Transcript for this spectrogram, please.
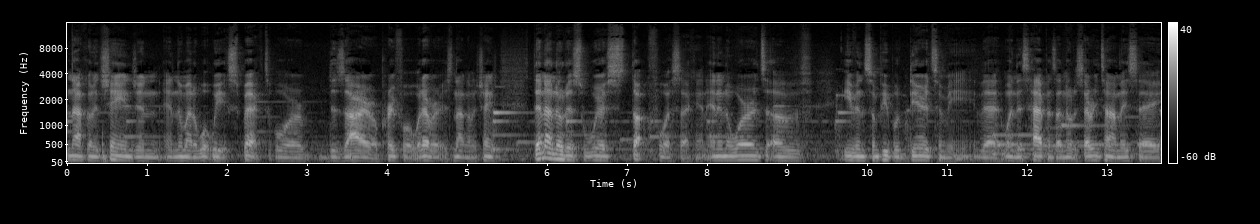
not going to change and, and no matter what we expect or desire or pray for, whatever, it's not going to change. Then I notice we're stuck for a second. And in the words of even some people dear to me, that when this happens, I notice every time they say,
